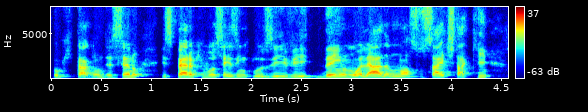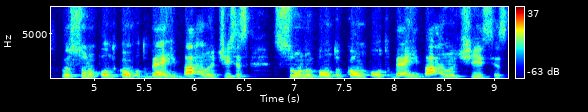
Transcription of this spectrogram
o que está acontecendo. Espero que vocês, inclusive, deem uma olhada no nosso site. Está aqui no suno.com.br barra notícias, suno.com.br barra notícias.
